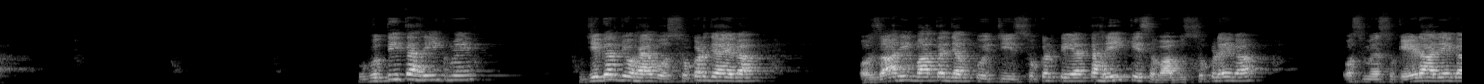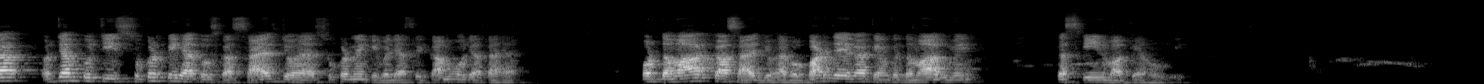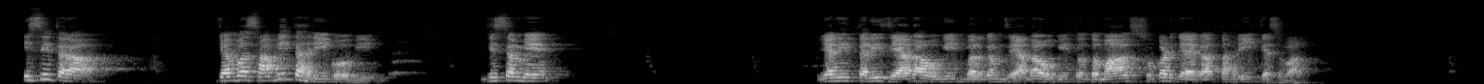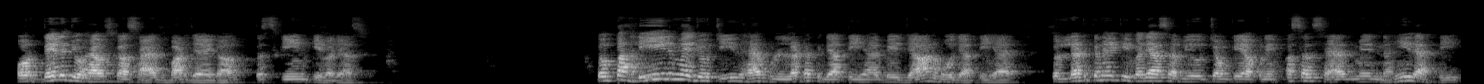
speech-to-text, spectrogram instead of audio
गुद्दी तहरीक में जिगर जो है वो सुकड़ जाएगा और ज़ाहिर बात है, जब कोई चीज़ सुकड़ती है, तहरीक के सबब सुकड़ेगा उसमें सुकेड़ आ जाएगा, और जब कोई चीज़ सुकड़ती है तो उसका साइज़ जो है सुकड़ने की वजह से कम हो जाता है। और दिमाग का साइज़ जो है, वो बढ़ जाएगा, क्योंकि दिमाग में तस्कीन वाक़ होगी। इसी तरह, जब असाबी तहरीक होगी, जिसमें यानी तरी ज़्यादा होगी, बलगम ज़्यादा होगी तो दिमाग सुकड़ जाएगा तहरीक के सवाल। और दिल जो है उसका साइज़ बढ़ जाएगा तस्कीन की वजह से। तो तहलील में जो चीज़ है, वो लटक जाती है, बेजान हो जाती है। तो लटकने की वजह से भी, चौंके अपने असल साइज़ में नहीं रहती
